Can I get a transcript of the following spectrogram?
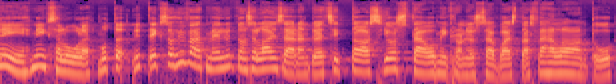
Niin, niin sä luulet. Mutta nyt eikö se ole hyvä, että meillä nyt on se lainsäädäntö, että sitten taas, jos tämä Omikron jossain vaiheessa taas vähän laantuu,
